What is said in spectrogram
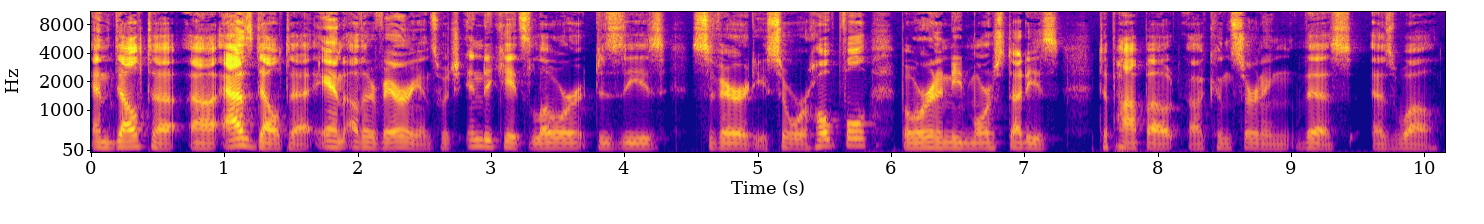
and Delta uh, as Delta and other variants, which indicates lower disease severity. So we're hopeful, but we're going to need more studies to pop out uh, concerning this as well.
